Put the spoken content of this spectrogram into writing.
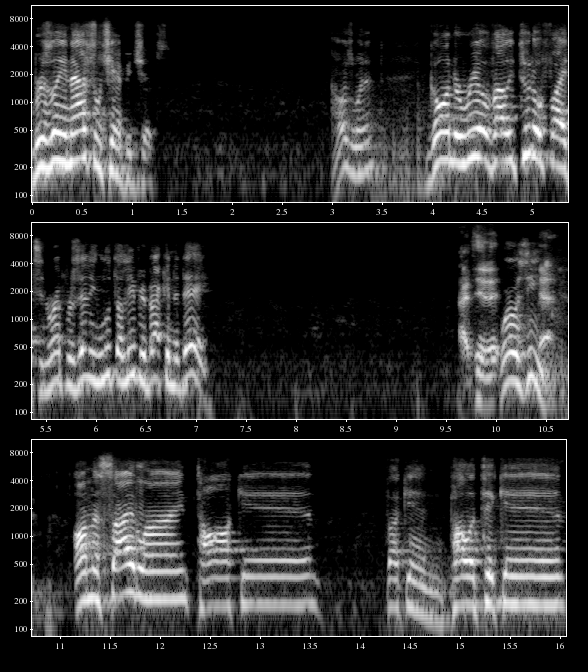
Brazilian national championships, I was winning. Going to Rio Vale Tudo fights and representing Luta Livre back in the day. I did it. Where was he? Yeah. On the sideline, talking, fucking politicking,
